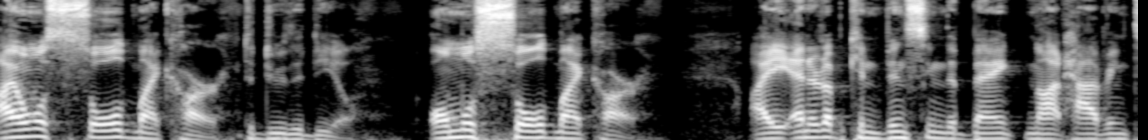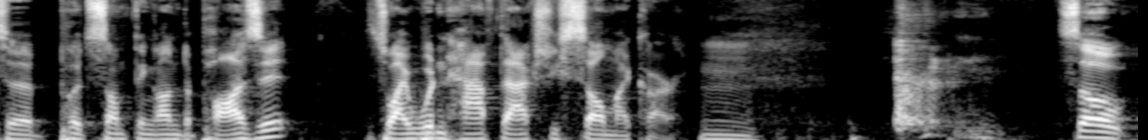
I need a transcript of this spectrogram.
I almost sold my car to do the deal. Almost sold my car. I ended up convincing the bank not having to put something on deposit so I wouldn't have to actually sell my car. Mm. so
